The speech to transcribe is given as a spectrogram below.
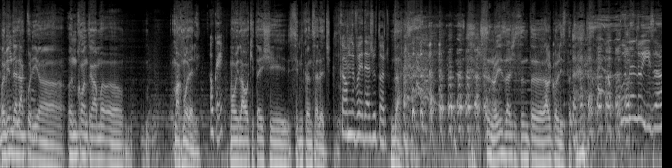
Vorbim de lacuri uh, în contra uh, Mahmurelii. Ok, Mă uit la ochii tăi și simt că înțelegi. Că am nevoie de ajutor. Da. Sunt Luiza și sunt uh, alcoolistă. Bună, Luiza!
